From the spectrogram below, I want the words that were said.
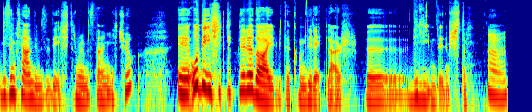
Bizim kendimizi değiştirmemizden geçiyor. E, o değişikliklere dair bir takım dilekler e, dileyim demiştim. Evet.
